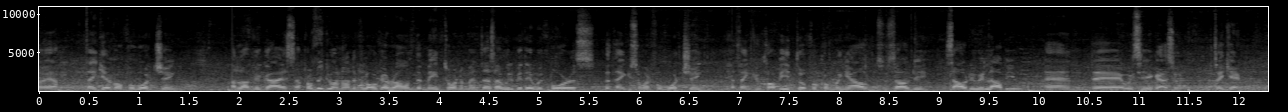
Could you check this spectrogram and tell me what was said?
So yeah, thank you everyone for watching. I love you guys. I'll probably do another vlog around the main tournament as I will be there with Boris. But thank you so much for watching. Thank you Javito for coming out to Saudi. Saudi, we love you and uh, we'll see you guys soon. Take care.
